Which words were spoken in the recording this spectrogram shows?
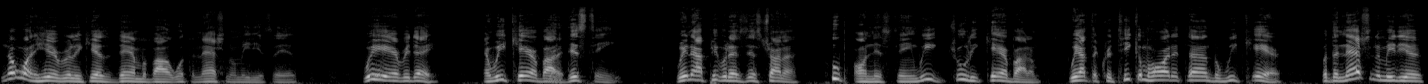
no one here really cares a damn about what the national media says. We're here every day, and we care about this team. We're not people that's just trying to poop on this team. We truly care about them. We have to critique them hard at times, but we care. But the national media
